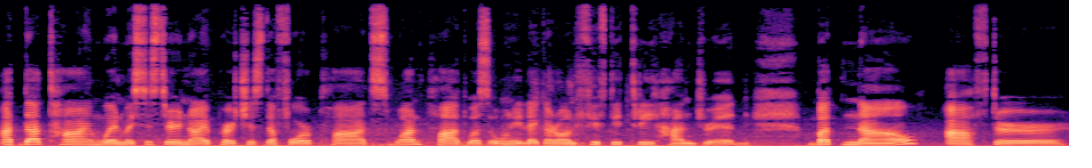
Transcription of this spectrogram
at that time when my sister and i purchased the four plots one plot was only like around 5300 but now after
